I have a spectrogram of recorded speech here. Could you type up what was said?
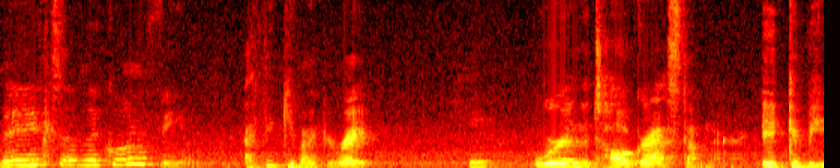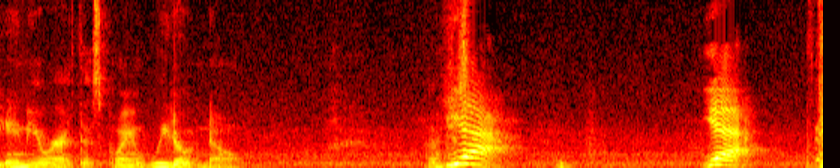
Next to the cornfield. I think you might be right. Hmm? We're in the tall grass down there. It could be anywhere at this point. We don't know. I'm just- Yeah. Yeah.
